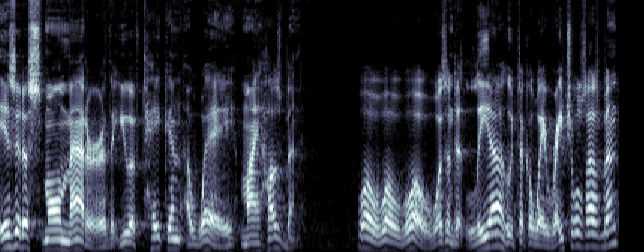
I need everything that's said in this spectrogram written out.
Is it a small matter that you have taken away my husband? Whoa, whoa, whoa. Wasn't it Leah who took away Rachel's husband?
